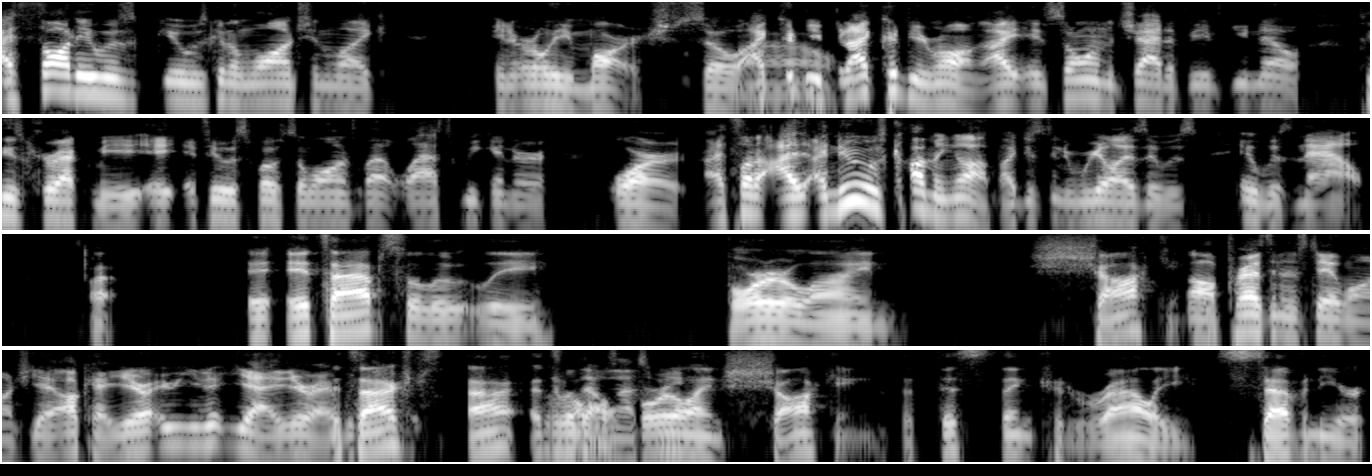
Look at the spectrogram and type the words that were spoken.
I thought it was, it was going to launch in like in early March. So I could be, but I could be wrong. I, if someone in the chat, if, if you know, please correct me if it was supposed to launch that last weekend or, or I thought I, I knew it was coming up. I just didn't realize it was, it was now. It- it's absolutely borderline shocking. Oh, President's Day launch. Yeah. Okay. You're, you, yeah, you're right. It's We- actually uh, it's almost last week. borderline shocking that this thing could rally 70 or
